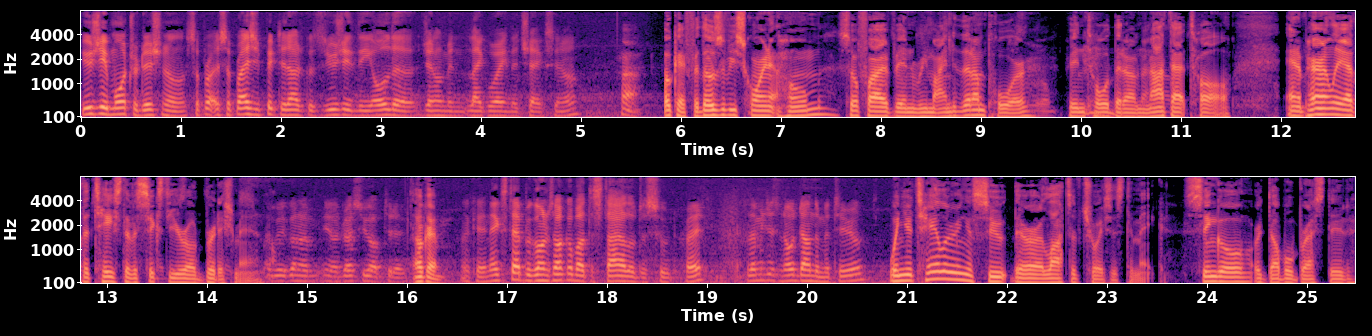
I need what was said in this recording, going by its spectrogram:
usually more traditional. Surpri- surprised you picked it out because usually the older gentlemen like wearing the checks. You know. Huh. Okay, for those of you scoring at home, so far I've been reminded that I'm poor, been told that I'm not that tall, and apparently I have the taste of a 60 year old British man. We're gonna you know dress you up today. Okay. Okay. Next step, we're going to talk about the style of the suit, right? So let me just note down the material. When you're tailoring a suit, there are lots of choices to make single or double breasted,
